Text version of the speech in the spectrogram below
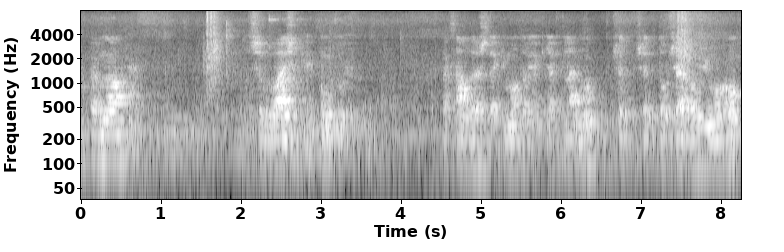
Na pewno potrzebowaliśmy tych punktów, tak samo zresztą jak i motor, jak, jak tlenu, przed, przed tą przerwą zimową,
